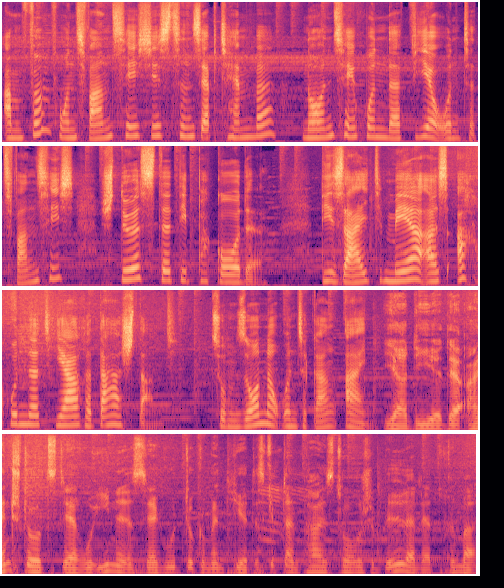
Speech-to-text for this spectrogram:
Am 25. September 1924 stürzte die Pagode, die seit mehr als 800 Jahren dastand zum Sonnenuntergang ein. Ja, die, der Einsturz der Ruine ist sehr gut dokumentiert. Es gibt ein paar historische Bilder der Trümmer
